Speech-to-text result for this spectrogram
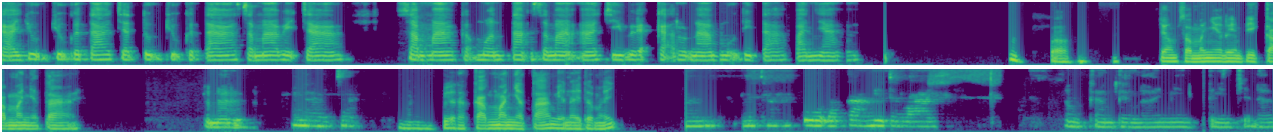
កាយុជុកតាចិត្តុជុកតាសមាវិចាសមាកមន្តៈសមាអាជីវៈករុណាមុទិតាបញ្ញាបាទខ្ញុំសាមញ្ញរៀនពីកម្មញ្ញតាណាណាចា ពាក្យថាកម្មញ្ញតាមានន័យទៅម៉េចមានថាគួរដល់ការងារទាំងឡាយក្នុងកម្មទាំងឡាយមានទានជាដើម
